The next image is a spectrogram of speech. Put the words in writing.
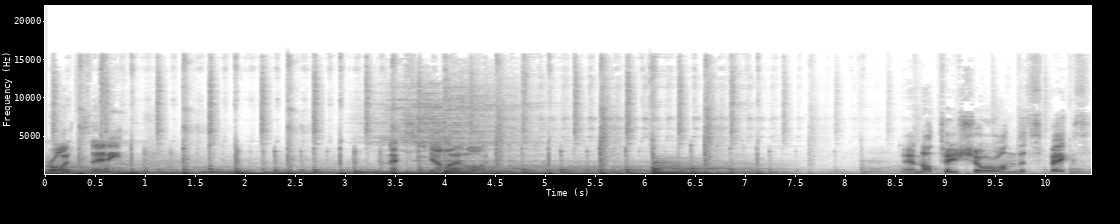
bright setting. And that's the yellow light. Now not too sure on the specs.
